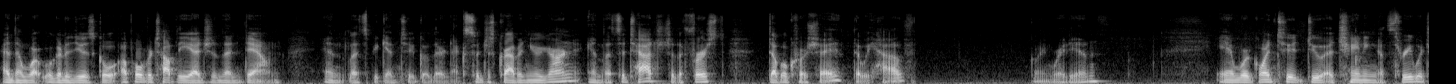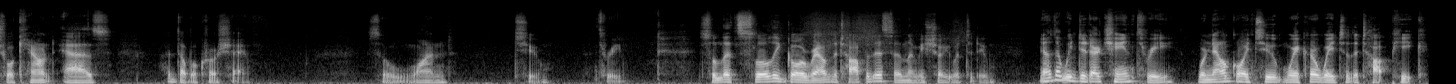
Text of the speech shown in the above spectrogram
and then what we're gonna do is go up over top the edge and then down and let's begin to go there next. So just grab a new yarn and let's attach to the first double crochet that we have going right in and we're going to do a chaining of three which will count as a double crochet. So one, two, three. So let's slowly go around the top of this and let me show you what to do. Now that we did our chain three we're now going to make our way to the top peak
